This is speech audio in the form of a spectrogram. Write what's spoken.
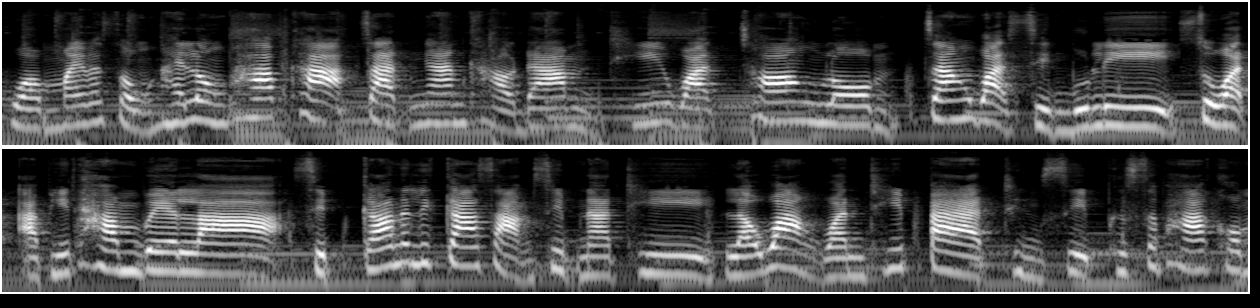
ครัวไม่ประสงค์ให้ลงภาพค่ะ จัดงานข่าวดำที่วัดช่องลม จังหวัดสิงห์บุรี สวดอภิธรรมเวลา 19นาฬิกา30 นาทีระหว่างวันที่ 8 ถึง 10 พฤษภาคม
